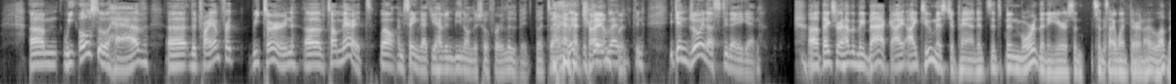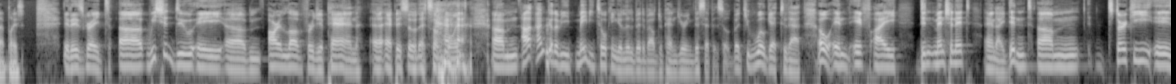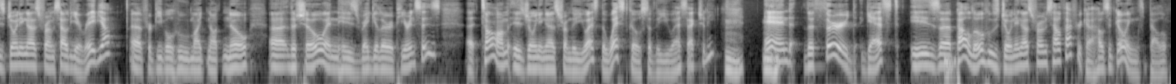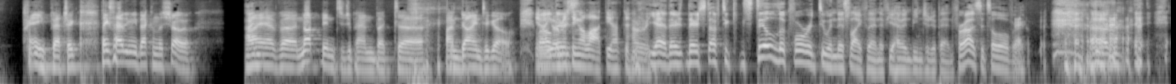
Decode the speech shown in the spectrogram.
Um, we also have uh, the triumphant return of Tom Merritt. Well, I'm saying that you haven't been on the show for a little bit, but I'm glad, very glad you can you can join us today again. Uh, thanks for having me back. I, I too miss Japan. It's it's been more than a year since since I went there, and I love that place. It is great. Uh, we should do a um, our love for Japan uh, episode at some point. um, I, I'm going to be maybe talking a little bit about Japan during this episode, but you will get to that. Oh, and if I didn't mention it, and I didn't, um, Turki is joining us from Saudi Arabia. Uh, for people who might not know uh, the show and his regular appearances, uh, Tom is joining us from the U.S., the west coast of the U.S. actually. And the third guest is uh, Paulo, who's joining us from South Africa. How's it going, Paulo? Hey, Patrick. Thanks for having me back on the show. I I'm- have uh, not been to Japan, but uh, I'm dying to go. Yeah, Well, you're missing a lot. You have to hurry. Yeah, there's there's stuff to still look forward to in this life. Then, if you haven't been to Japan, for us, it's all over. um,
